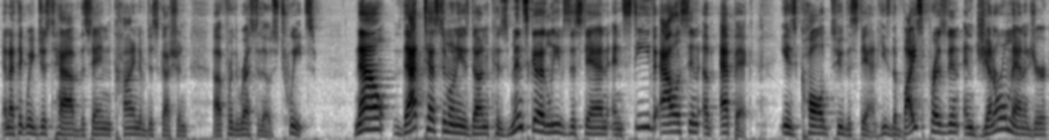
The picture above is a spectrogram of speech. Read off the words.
And I think we just have the same kind of discussion uh, for the rest of those tweets. Now, that testimony is done. Kosmynka leaves the stand, and Steve Allison of Epic is called to the stand. He's the vice president and general manager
